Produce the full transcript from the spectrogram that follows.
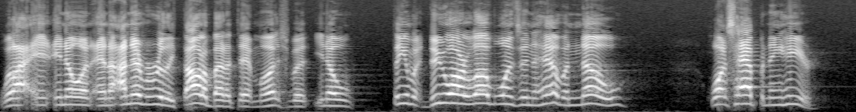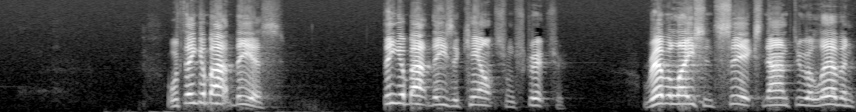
Well, I, you know, and, and I never really thought about it that much, but, you know, think about do our loved ones in heaven know what's happening here? Well, think about this. Think about these accounts from Scripture. Revelation 6, 9 through 11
